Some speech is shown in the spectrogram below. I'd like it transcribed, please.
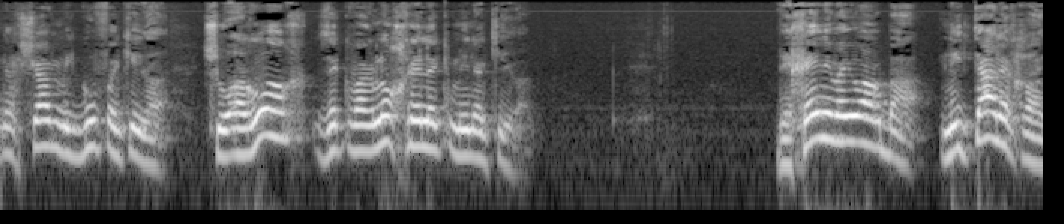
נחשב מגוף הקירה. שהוא ארוך זה כבר לא חלק מן הקירה. וכן אם היו ארבעה, ניטל אחד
